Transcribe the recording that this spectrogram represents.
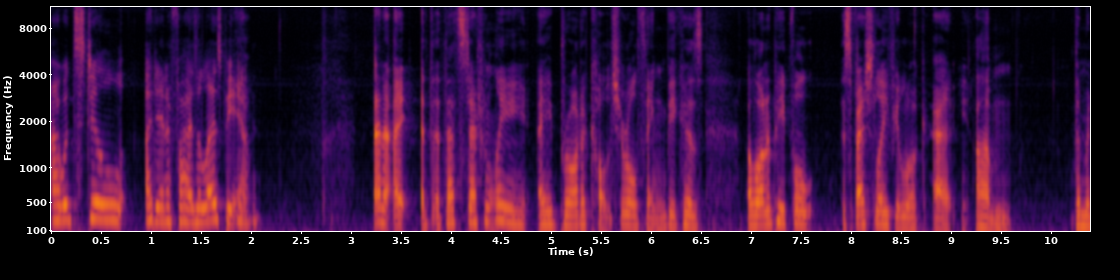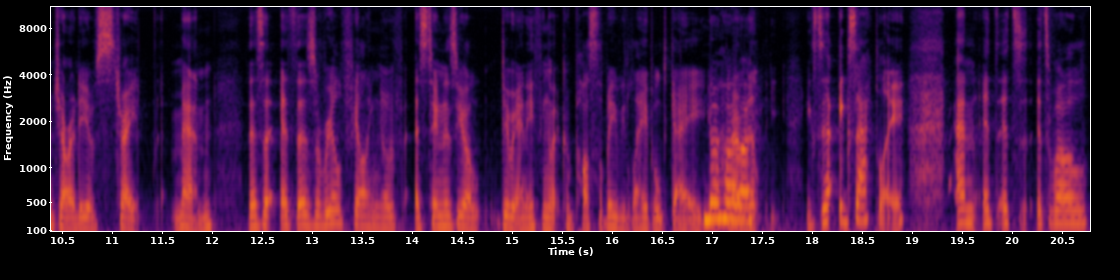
I would still identify as a lesbian. And I, th- that's definitely a broader cultural thing because a lot of people, especially if you look at um, the majority of straight men, there's a there's a real feeling of as soon as you do anything that could possibly be labeled gay, No you're permanently exa- exactly, and it, it's it's well,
